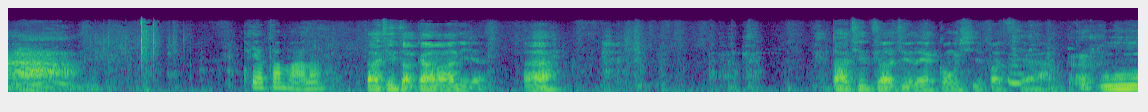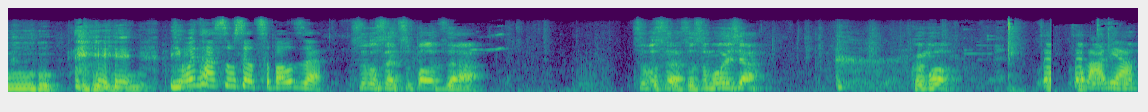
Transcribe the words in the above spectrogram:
啊？他要干嘛了大清早干嘛你啊？大清早就来恭喜发财啊。呜。你问他是不是要吃包子是不是要吃包子啊？是不是？手势摸一下，快摸。在在哪里啊？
